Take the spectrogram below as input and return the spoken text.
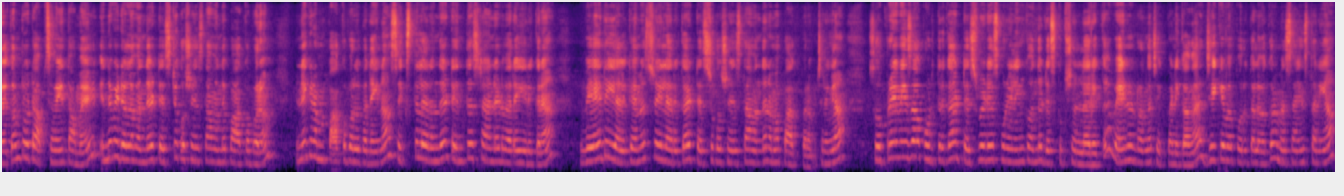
welcome to top seven Tamil இந்த வீடியோவில் வந்து டெஸ்ட் கொஷின்ஸ் தான் வந்து பார்க்க போகிறோம் இன்றைக்கி நம்ம பார்க்க போகிறது பார்த்திங்கன்னா சிக்ஸ்த்துலேருந்து டென்த்து ஸ்டாண்டர்ட் வரை இருக்கிற வேதியியல் கெமிஸ்ட்ரியில் இருக்க டெஸ்ட் கொஷின்ஸ் தான் வந்து நம்ம பார்க்க போகிறோம் சரிங்களா? ஸோ ப்ரீவியஸாக கொடுத்துருக்க டெஸ்ட் வீடியோஸ்க்குரிய லிங்க் வந்து டிஸ்கிரிப்ஷனில் இருக்குது வேணுன்றவங்க செக் பண்ணிக்காங்க. ஜிகேவை பொறுத்தளவுக்கு நம்ம சயின்ஸ் தனியாக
